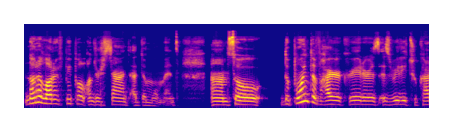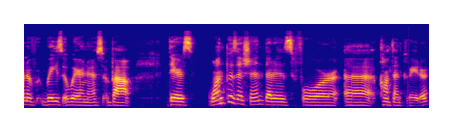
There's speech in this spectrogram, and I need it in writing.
not a lot of people understand at the moment. Um, so the point of hire creators is really to kind of raise awareness about there's one position that is for a content creator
